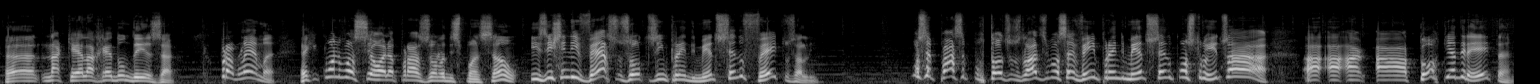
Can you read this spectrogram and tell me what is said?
uh, naquela redondeza. O problema é que quando você olha para a zona de expansão, existem diversos outros empreendimentos sendo feitos ali. Você passa por todos os lados e você vê empreendimentos sendo construídos a, a, e à direita.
